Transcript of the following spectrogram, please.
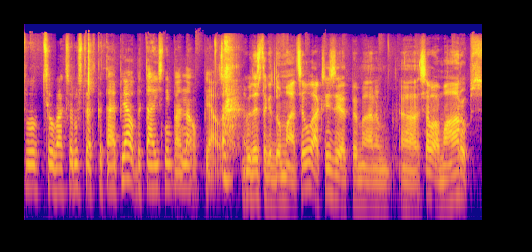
to cilvēks var uztvert, ka tā ir pļauja, bet tā īstenībā nav pļauja. bet es domāju, cilvēks iziet, piemēram, uh, savā mārupas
